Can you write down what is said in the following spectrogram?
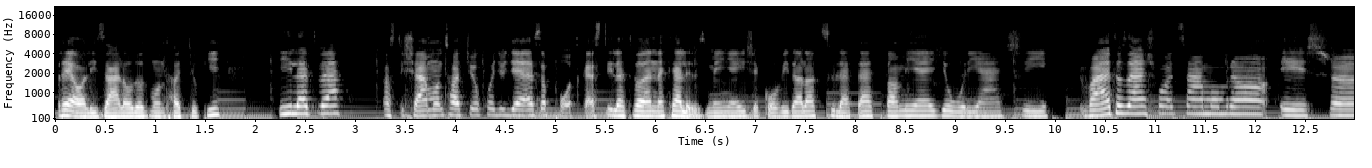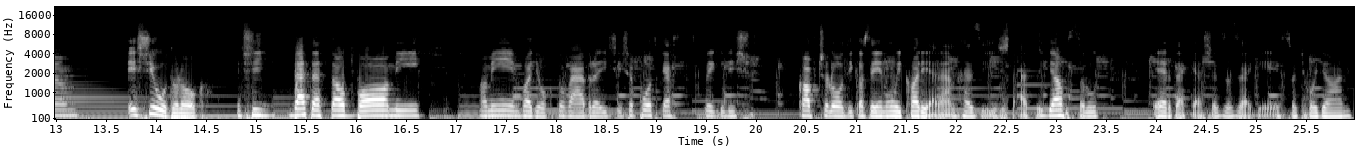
realizálódott, mondhatjuk így, illetve azt is elmondhatjuk, hogy ugye ez a podcast, illetve ennek előzménye is a Covid alatt született, ami egy óriási változás volt számomra, és, és jó dolog. És így betett abba, ami, ami én vagyok továbbra is, és a podcast végül is kapcsolódik az én új karrieremhez is. Tehát így abszolút érdekes ez az egész, hogy hogyan,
